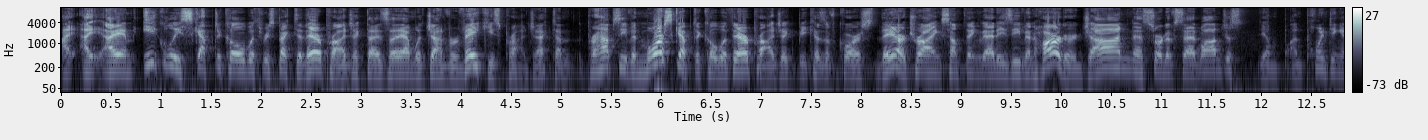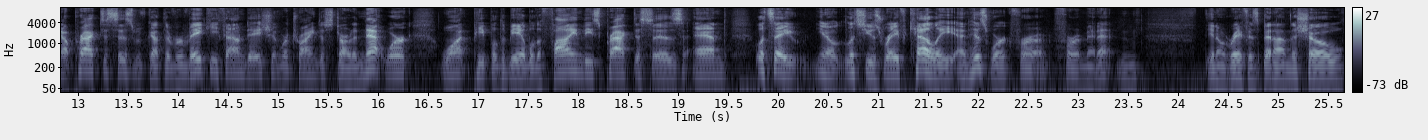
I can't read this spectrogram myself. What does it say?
I, I, I, am equally skeptical with respect to their project as I am with John Vervaeke's project. I'm perhaps even more skeptical with their project because, of course, they are trying something that is even harder. John has sort of said, "Well, I'm just you know, I'm pointing out practices. We've got the Vervaeke Foundation. We're trying to start a network. Want people to be able to find these practices. And let's say you know, let's use Rafe Kelly and his work for for a minute. And you know, Rafe has been on the show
